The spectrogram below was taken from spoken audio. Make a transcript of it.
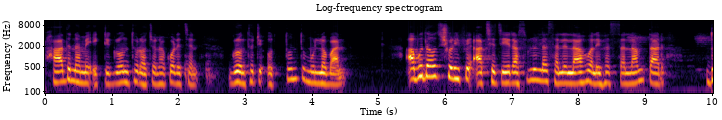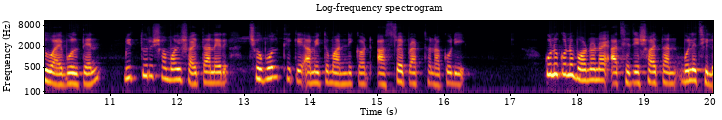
ফাদ নামে একটি গ্রন্থ রচনা করেছেন। গ্রন্থটি অত্যন্ত মূল্যবান। আবু দাউদ শরীফে আছে যে রাসুলুল্লাহ সাল্লাহ আলহাসাল্লাম তার দোয়ায় বলতেন মৃত্যুর সময় শয়তানের ছোবল থেকে আমি তোমার নিকট আশ্রয় প্রার্থনা করি। কোনো কোনো বর্ণনায় আছে যে শয়তান বলেছিল,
